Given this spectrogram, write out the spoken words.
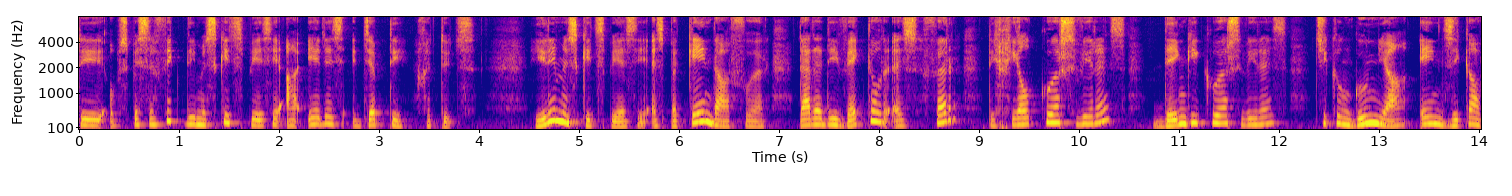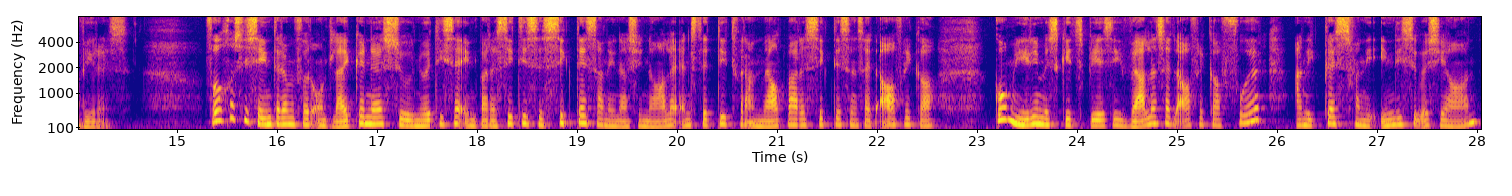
die op spesifiek die muskietspesie Aedes aegypti getoets. Hierdie muskietspesie is bekend daarvoor dat dit die vektor is vir die geelkoorsvirus, dengue koorsvirus, chikungunya en zika virus. Volgens die Sentrum vir Ontluikende, Zoonotiese en Parasitiese Siektes aan die Nasionale Instituut vir Aanmeldbare Siektes in Suid-Afrika, kom hierdie muskietspesie wel in Suid-Afrika voor aan die kus van die Indiese Oseaan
